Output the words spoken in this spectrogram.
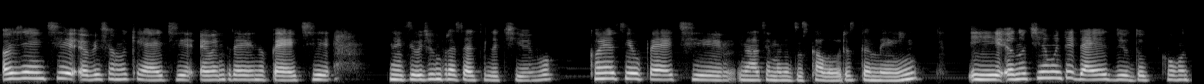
Oi, gente, eu me chamo Cat, eu entrei no PET nesse último processo seletivo. Conheci o PET na Semana dos Calouros também, e eu não tinha muita ideia de, do como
